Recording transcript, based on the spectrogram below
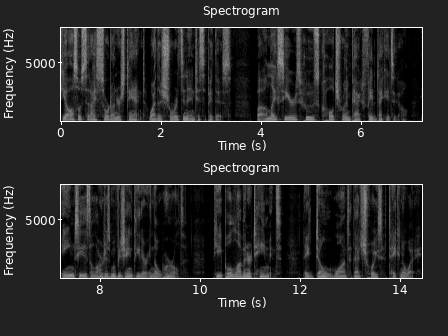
He also said I sort of understand why the shorts didn't anticipate this. But unlike Sears, whose cultural impact faded decades ago, AMC is the largest movie chain theater in the world. People love entertainment. They don't want that choice taken away.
